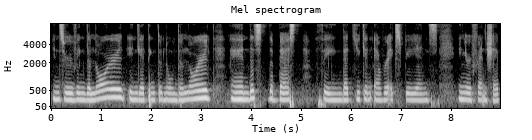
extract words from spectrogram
in serving the Lord, in getting to know the Lord. And that's the best thing that you can ever experience in your friendship.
